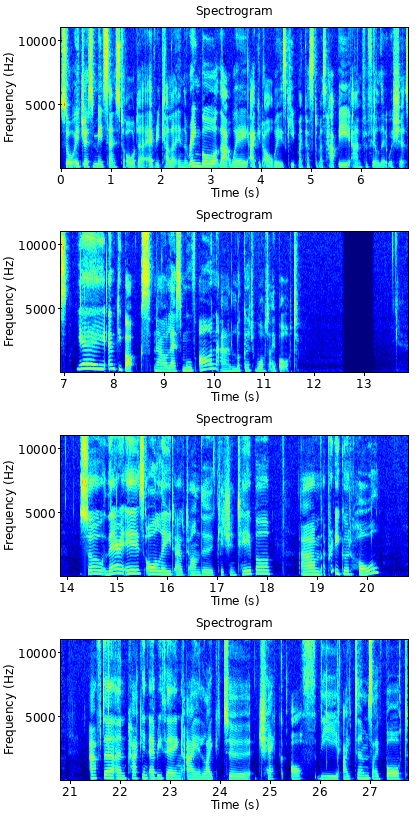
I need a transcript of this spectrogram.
So it just made sense to order every colour in the rainbow. That way I could always keep my customers happy and fulfill their wishes. Yay, empty box. Now let's move on and look at what I bought. So there it is all laid out on the kitchen table. Um, a pretty good haul. After unpacking everything, I like to check off the items I've bought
